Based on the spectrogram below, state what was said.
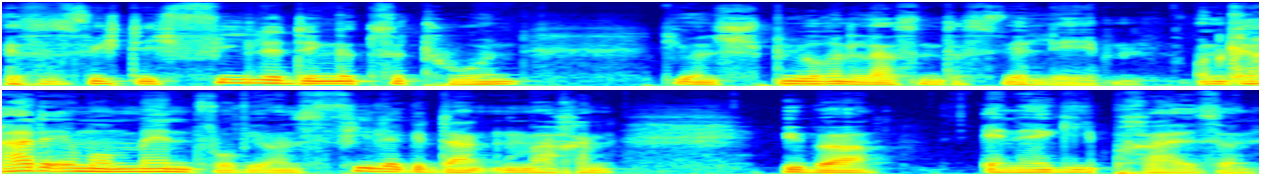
ist es wichtig, viele Dinge zu tun, die uns spüren lassen, dass wir leben. Und gerade im Moment, wo wir uns viele Gedanken machen über Energiepreise,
